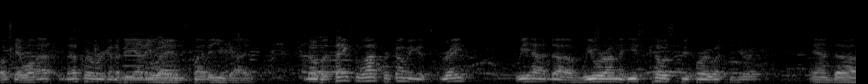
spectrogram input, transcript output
Okay, well that's that's where we're going to be anyway, in spite of you guys. No, but thanks a lot for coming. It's great. We had uh, we were on the East Coast before we went to Europe, and uh,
